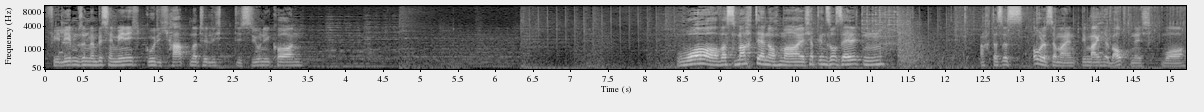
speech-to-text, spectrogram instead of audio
Vier Leben sind mir ein bisschen wenig. Gut, ich habe natürlich das Unicorn. Wow, was macht der nochmal? Ich habe den so selten. Ach, das ist... Oh, das ist ja mein... Den mag ich ja überhaupt nicht. Wow.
